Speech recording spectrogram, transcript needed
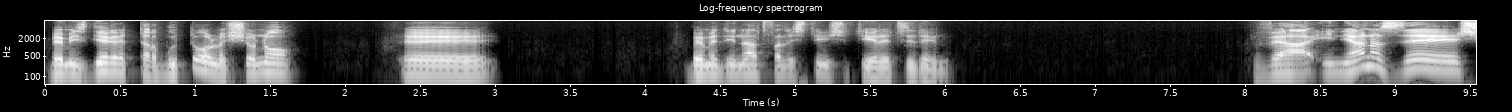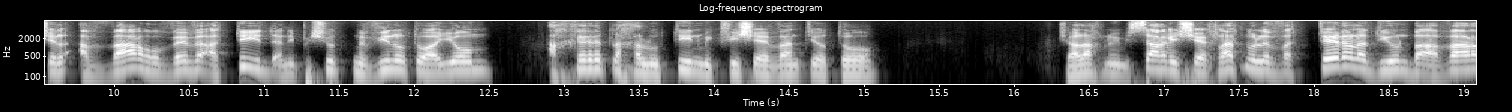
במסגרת תרבותו, לשונו, אה, במדינת פלסטין שתהיה לצידנו. והעניין הזה של עבר, הווה ועתיד, אני פשוט מבין אותו היום אחרת לחלוטין מכפי שהבנתי אותו כשהלכנו עם שרי, שהחלטנו לוותר על הדיון בעבר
